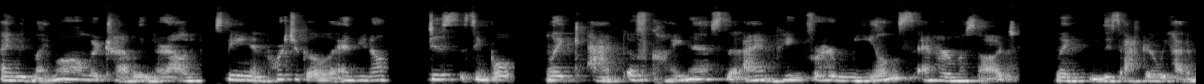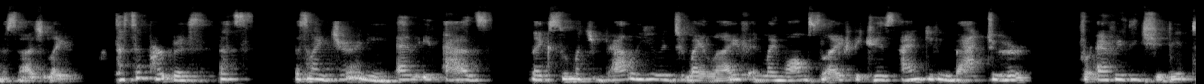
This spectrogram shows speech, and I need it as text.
I'm with my mom. We're traveling around Spain and Portugal and, you know, just a simple like act of kindness that I am paying for her meals and her massage. Like this after we had a massage, like that's a purpose. That's, that's my journey. And it adds like so much value into my life and my mom's life because I'm giving back to her for everything she did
